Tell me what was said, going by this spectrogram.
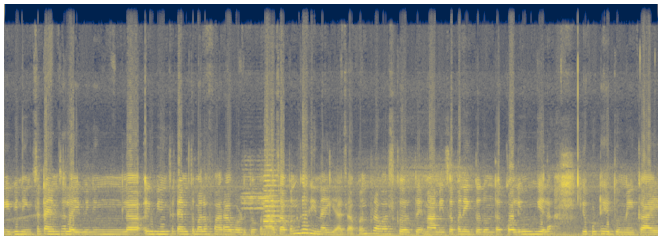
इव्हिनिंगचा टाईम झाला. इव्हिनिंगला इव्हिनिंगचा टाईम तर मला फार आवडतो. पण आज आपण घरी नाही. आज आपण प्रवास करतोय. मामीचा पण एकदा दोनदा कॉलिंग गेला की कुठे आहे तुम्ही? काय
